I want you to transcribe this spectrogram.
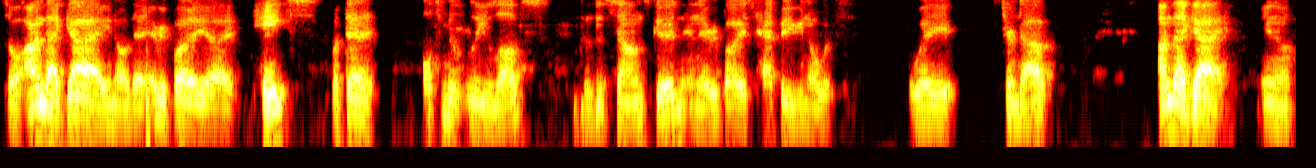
so I'm that guy. You know that everybody uh, hates, but then ultimately loves because it sounds good and everybody's happy. You know, with the way it's turned out. I'm that guy. You know,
